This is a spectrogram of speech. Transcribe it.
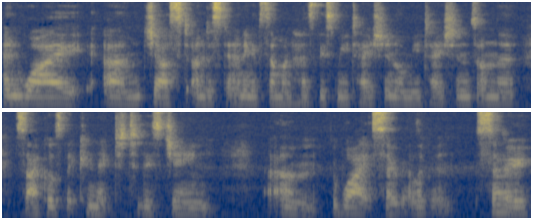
and why um, just understanding if someone has this mutation or mutations on the cycles that connect to this gene, um, why it's so relevant. So,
